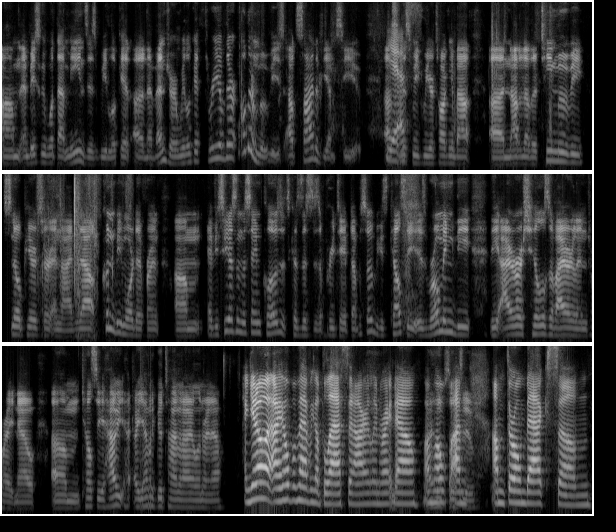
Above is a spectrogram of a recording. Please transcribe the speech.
Um, and basically, what that means is we look at an Avenger and we look at three of their other movies outside of the MCU. Uh, yes. So this week we are talking about uh, not another teen movie, Snowpiercer, and Knives Out. Couldn't be more different. Um, if you see us in the same clothes, it's because this is a pre-taped episode because Kelsey is roaming the the Irish hills of Ireland right now. Um, Kelsey, how are you having a good time in Ireland right now? And you know what? I hope I'm having a blast in Ireland right now. I'm I hope, so I'm I'm throwing back some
